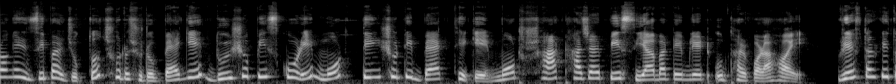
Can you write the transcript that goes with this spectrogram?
রঙের জিপারযুক্ত ছোট ছোট ব্যাগে দুইশো পিস করে মোট তিনশোটি ব্যাগ থেকে মোট ষাট হাজার পিস ইয়াবা ট্যাবলেট উদ্ধার করা হয়। গ্রেফতারকৃত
